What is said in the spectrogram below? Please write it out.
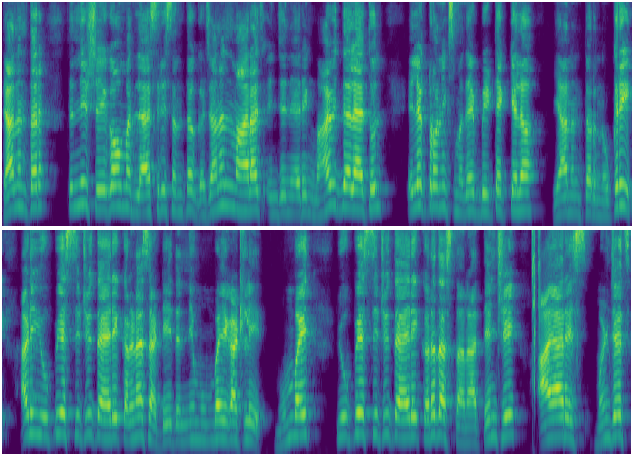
त्यानंतर त्यांनी शेगाव मधल्या श्री संत गजानन महाराज इंजिनिअरिंग महाविद्यालयातून इलेक्ट्रॉनिक्समध्ये बीटेक केलं. यानंतर नोकरी आणि युपीएससीची तयारी करण्यासाठी त्यांनी मुंबई गाठली. मुंबईत युपीएससीची तयारी करत असताना त्यांची आय आर एस म्हणजेच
